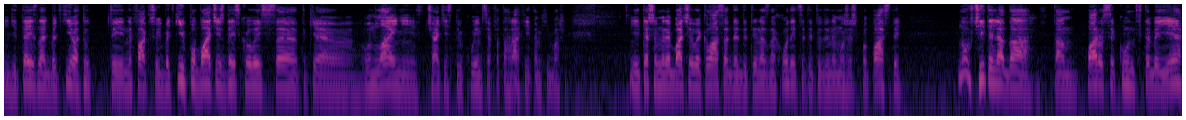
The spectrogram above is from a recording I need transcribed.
і дітей знати, батьків. А тут ти не факт, що і батьків побачиш десь колись все таке е, в онлайні, в чаті спілкуємося, фотографії там хіба що. І те, що ми не бачили класа, де дитина знаходиться, ти туди не можеш попасти. Ну, вчителя, да, там пару секунд в тебе є.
